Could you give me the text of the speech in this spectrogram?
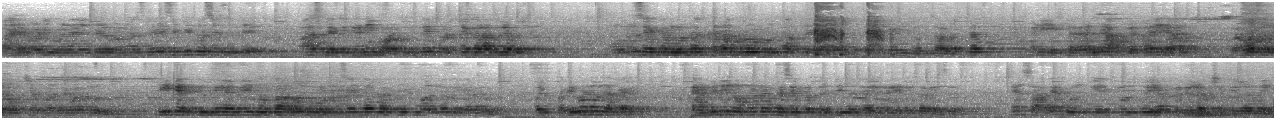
बाहेरवाडी म्हणा इकडे म्हणा सगळे सिटी बसेस होते. आज त्या ठिकाणी वाहतूक ते प्रत्येकाला आपल्या मोटरसायकलवरनं खराब रोड होतं आपल्याला घेऊन जावं लागतात आणि एक तऱ्हेने आपल्याला या प्रवासाच्या माध्यमातून ठीक आहे तुम्ही आम्ही लोक आहोत मोटरसायकल एक मार्ग निघालो. पण परिवाराला काय? फॅमिली लोकांना कशा पद्धतीनं जायचं येणं करायचं? या साध्या गोष्टी आहेत परंतु ह्याकडे लक्ष दिलं नाही.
